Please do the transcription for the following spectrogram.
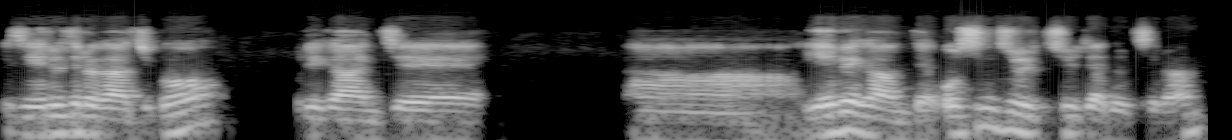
그래서 예를 들어 가지고 우리가 이제 어, 예배 가운데 오순절 주자들처럼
